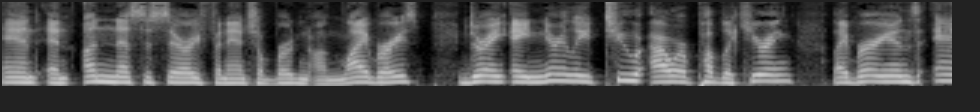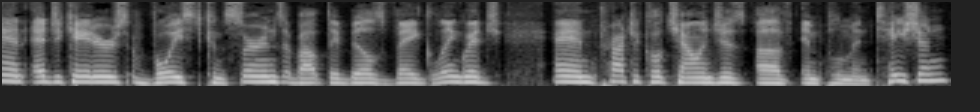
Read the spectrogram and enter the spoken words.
and an unnecessary financial burden on libraries. During a nearly two hour public hearing, librarians and educators voiced concerns about the bill's vague language and practical challenges of implementation,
